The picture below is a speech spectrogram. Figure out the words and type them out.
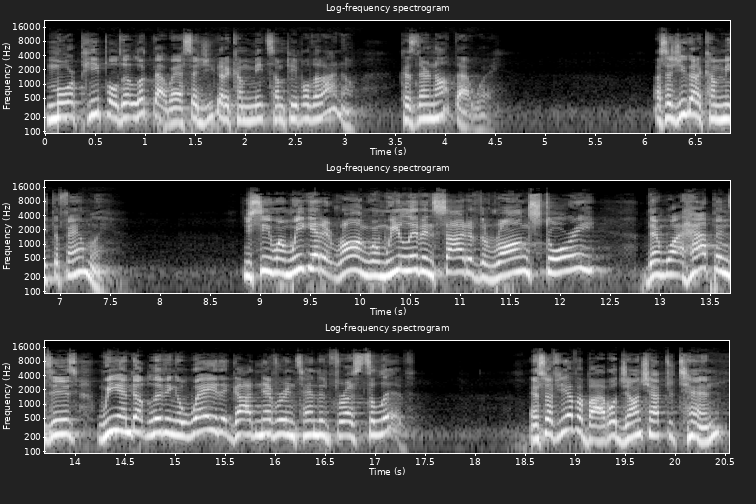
more people that look that way. I said, You got to come meet some people that I know because they're not that way. I said, You got to come meet the family. You see, when we get it wrong, when we live inside of the wrong story, then what happens is we end up living a way that God never intended for us to live. And so if you have a Bible, John chapter 10,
